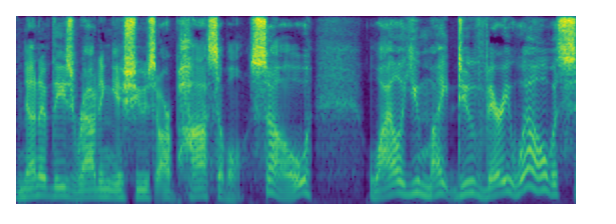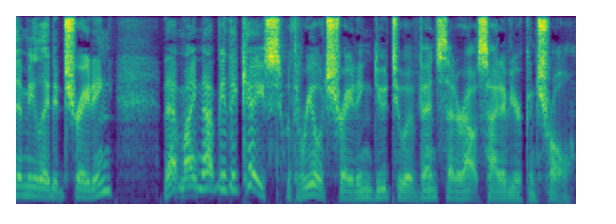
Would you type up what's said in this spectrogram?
none of these routing issues are possible. So, while you might do very well with simulated trading, that might not be the case with real trading due to events that are outside of your control.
